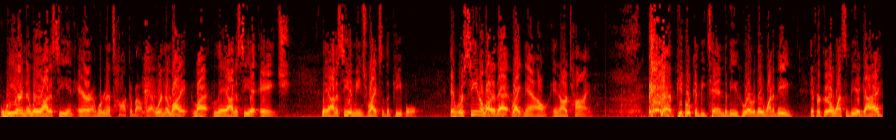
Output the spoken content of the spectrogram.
We are in the Laodicean era. We're going to talk about that. We're in the La- La- Laodicea age. Laodicea means rights of the people. And we're seeing a lot of that right now in our time. people can pretend to be whoever they want to be. If a girl wants to be a guy,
